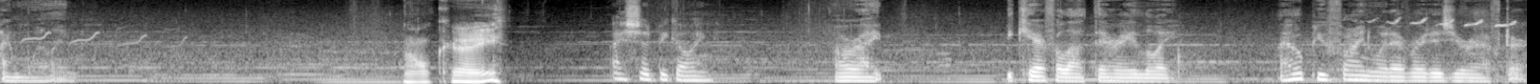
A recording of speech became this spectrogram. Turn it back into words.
I'm willing. Okay. I should be going. All right. Be careful out there, Aloy. I hope you find whatever it is you're after.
